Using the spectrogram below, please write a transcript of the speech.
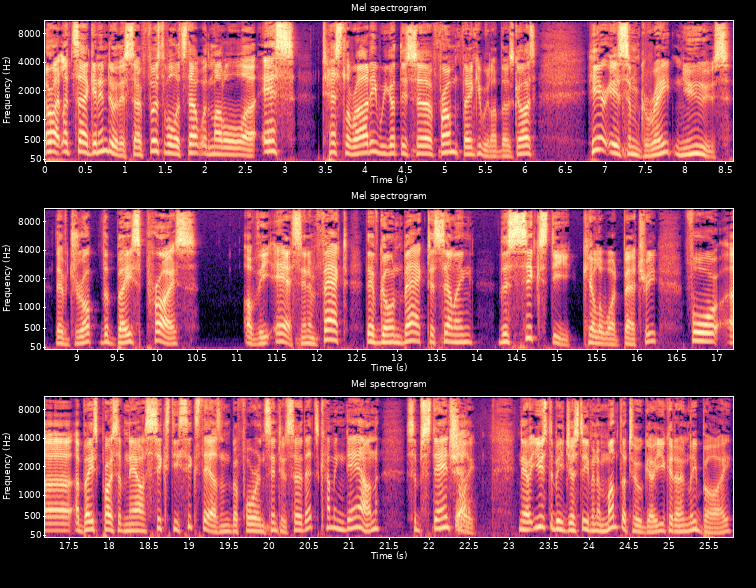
All right, let's uh, get into this. So, first of all, let's start with Model uh, S Teslarati. We got this uh, from. Thank you. We love those guys. Here is some great news. They've dropped the base price of the S, and in fact, they've gone back to selling the 60 kilowatt battery for uh, a base price of now 66,000 before incentives. So that's coming down substantially. Now, it used to be just even a month or two ago, you could only buy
